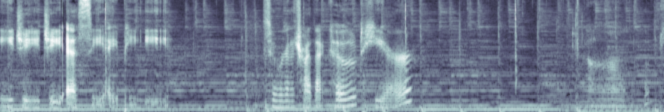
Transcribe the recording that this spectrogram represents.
E G G S C A P E. So we're going to try that code here. Um, whoops.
